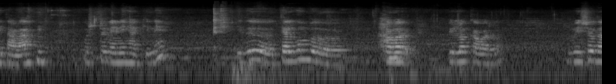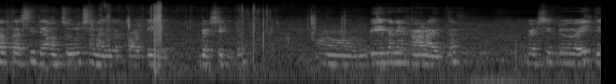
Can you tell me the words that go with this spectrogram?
ಇದ್ದಾಳ. ಅಷ್ಟು ನೆನೆ ಹಾಕಿನಿ. ಇದು ತೆಲುಗುಂಬು ಕವರ್ ಪಿಲ್ಲೋ ಕವರು ಮೀಶೋದಾಗ ತರಿಸಿದ್ದೆ ಒಂಚೂರು ಚೆನ್ನಾಗಿಲ್ಲ ಕ್ವಾಲಿಟಿ ಬೆಡ್ಶೀಟ್ ಬೇಗನೆ ಹಾಳಾಯಿತು. ಬೆಡ್ಶೀಟು ಐತಿ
